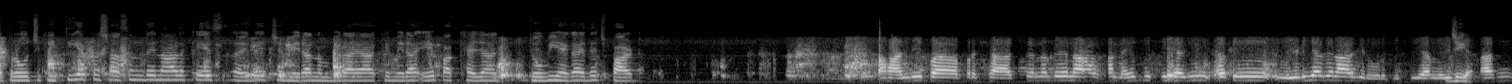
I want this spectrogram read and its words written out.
ਅਪਰੋਚ ਕੀਤੀ ਹੈ ਪ੍ਰਸ਼ਾਸਨ ਦੇ ਨਾਲ ਕਿ ਇਹਦੇ 'ਚ ਮੇਰਾ ਨੰਬਰ ਆਇਆ ਕਿ ਮੇਰਾ ਇਹ ਪੱਖ ਹੈ ਜਾਂ ਜੋ ਵੀ ਹੈਗਾ ਇਹਦੇ 'ਚ ਪਾਰਟ ਹਾਂਜੀ ਪ੍ਰਸ਼ਾਸਨ ਦੇ ਨਾਲ ਤਾਂ ਨਹੀਂ ਕੀਤੀ ਹੈ ਜੀ ਅਸੀਂ ਮੀਡੀਆ ਦੇ ਨਾਲ ਜ਼ਰੂਰ ਕੀਤੀ ਆ। ਮੀਡੀਆ ਅਸੀਂ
